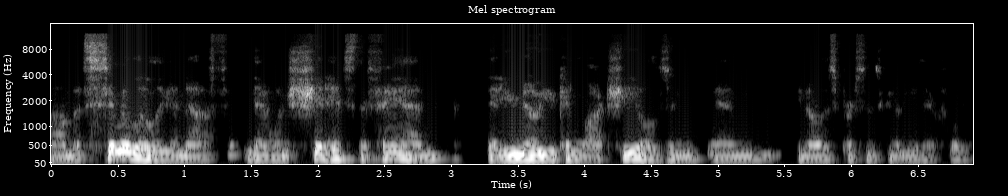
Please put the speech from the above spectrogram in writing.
um, but similarly enough that when shit hits the fan, that you know you can lock shields and and you know this person's going to be there for you.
